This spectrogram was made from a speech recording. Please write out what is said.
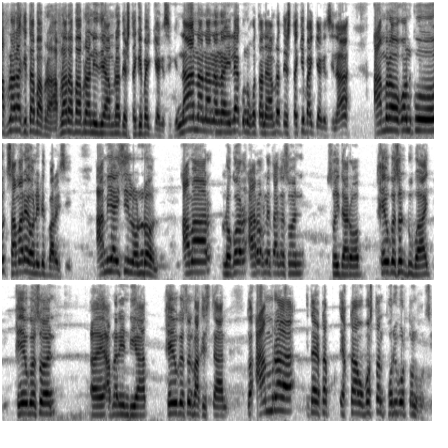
আপনারা কিতা বাবরা আপনারা বাবরা নিজে, আমরা দেশ থেকে বাইকিয়া গেছি না না না না না, ইলা কোনো কথা নাই, আমরা দেশ থেকে বাইকিয়া গেছি না। আমরা অকনকু সামারে হলিডেত বার আমি আইছি লন্ডন আমার লগর আরক নেতা গেছেন সৌদি আরব সেও গেছেন ডুবাই, সেও গেছেন আপনার ইন্ডিয়াত সেও গেছেন পাকিস্তান। তো আমরা এটা একটা একটা অবস্থান পরিবর্তন করছি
